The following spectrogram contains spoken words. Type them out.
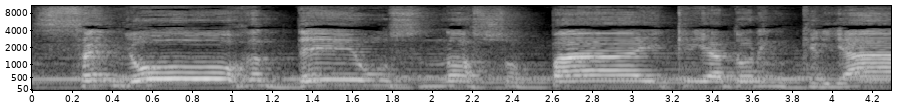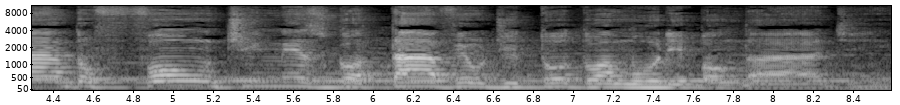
Senhor Deus, nosso Pai, Criador incriado, fonte inesgotável de todo amor e bondade.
